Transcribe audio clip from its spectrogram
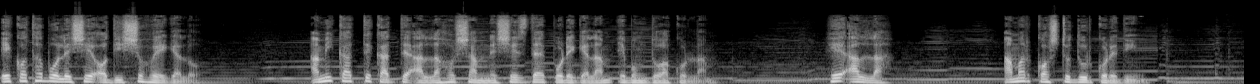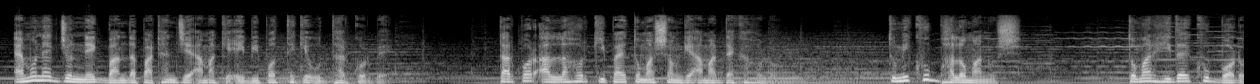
এ কথা বলে সে অদৃশ্য হয়ে গেল। আমি কাঁদতে কাঁদতে আল্লাহর সামনে সেজদায় পড়ে গেলাম এবং দোয়া করলাম। হে আল্লাহ, আমার কষ্ট দূর করে দিন। এমন একজন নেক বান্দা পাঠান যে আমাকে এই বিপদ থেকে উদ্ধার করবে। তারপর আল্লাহর কিপায় তোমার সঙ্গে আমার দেখা হলো। তুমি খুব ভালো মানুষ। তোমার হৃদয় খুব বড়।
